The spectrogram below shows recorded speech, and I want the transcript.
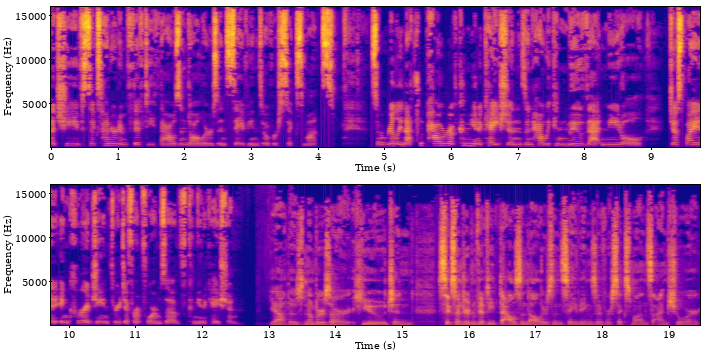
achieve $650,000 in savings over six months. So, really, that's the power of communications and how we can move that needle just by encouraging through different forms of communication. Yeah, those numbers are huge and $650,000 in savings over six months. I'm sure,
